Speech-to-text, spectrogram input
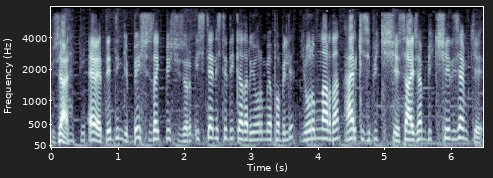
Güzel. Evet dediğim gibi 500 like 500 yorum. İsteyen istediği kadar yorum yapabilir. Yorumlardan herkesi bir kişiye sayacağım. Bir kişiye diyeceğim ki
